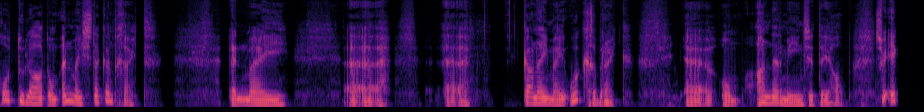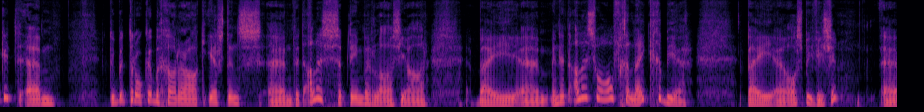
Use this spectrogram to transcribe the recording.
God toelaat om in my stikkindheid in my uh uh kan hy my ook gebruik uh om ander mense te help. So ek het ehm um, toe betrokke begin raak eerstens ehm um, dit alles September laas jaar by ehm um, en dit alles so half gelyk gebeur by uh, Hospivision uh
